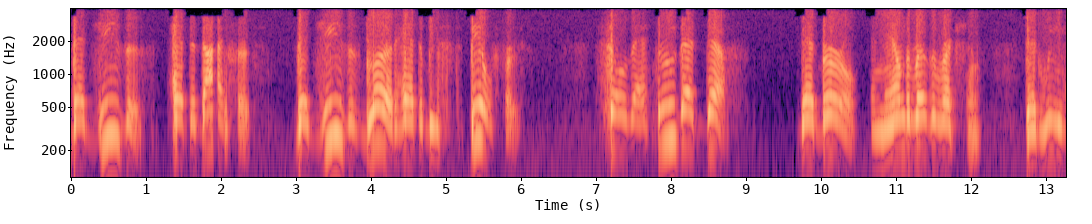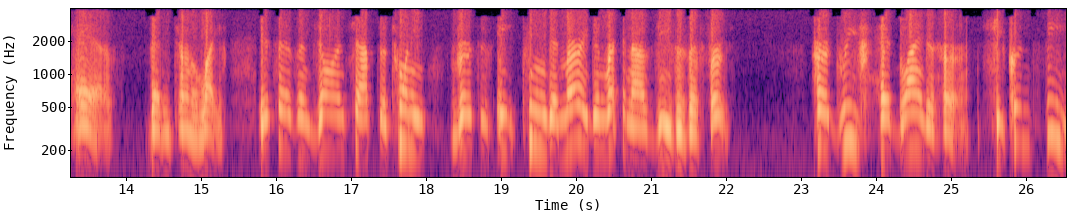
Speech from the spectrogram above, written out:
That Jesus had to die first. That Jesus' blood had to be spilled first. So that through that death, that burial, and now the resurrection, that we have that eternal life. It says in John chapter 20, verses 18, that Mary didn't recognize Jesus at first. Her grief had blinded her. She couldn't see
